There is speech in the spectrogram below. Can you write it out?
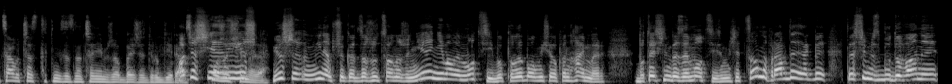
cały czas z takim zaznaczeniem, że obejrzę drugi raz. Chociaż Może się już, mylę. już mi na przykład zarzucono, że nie, nie mam emocji, bo podobał mi się Oppenheimer, bo to jest film bez emocji. Myślę, co naprawdę? Jakby to jest film zbudowany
